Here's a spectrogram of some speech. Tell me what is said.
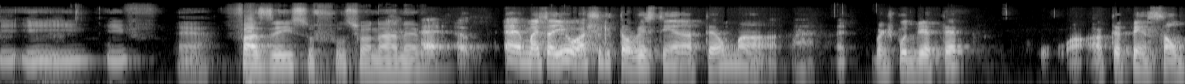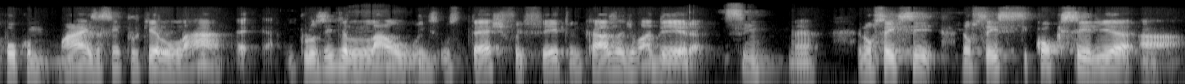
e, e, e é. fazer isso funcionar, né? É, é, mas aí eu acho que talvez tenha até uma. A gente poderia até até pensar um pouco mais, assim, porque lá, é, inclusive lá o, o teste foi feito em casa de madeira. Sim. Né? Eu não sei se, não sei se qual que seria a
